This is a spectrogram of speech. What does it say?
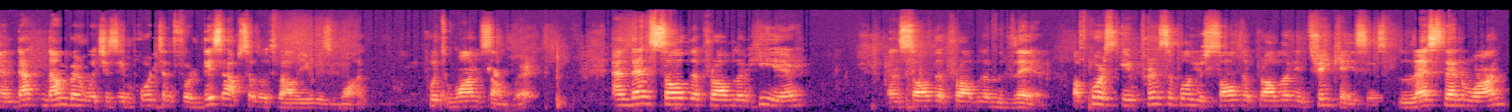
and that number which is important for this absolute value is 1. Put 1 somewhere. And then solve the problem here and solve the problem there. Of course, in principle, you solve the problem in three cases. Less than 1,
